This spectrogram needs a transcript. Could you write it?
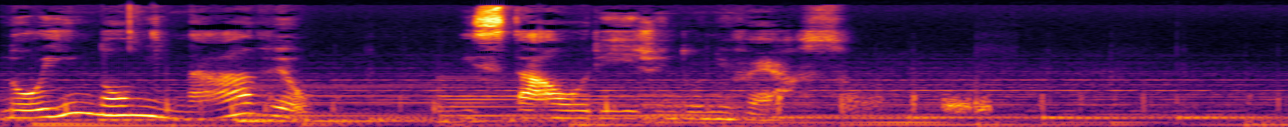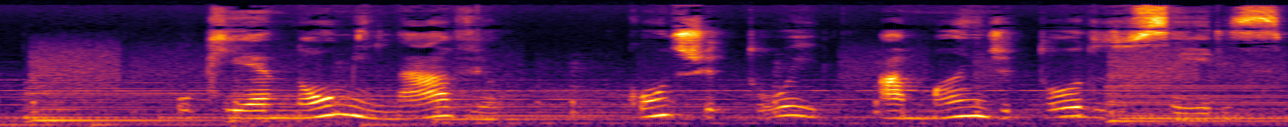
No inominável está a origem do universo. O que é nominável constitui a mãe de todos os seres.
